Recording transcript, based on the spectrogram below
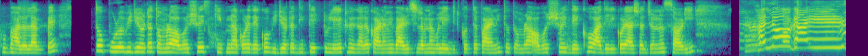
খুব ভালো লাগবে। তো পুরো ভিডিওটা তোমরা অবশ্যই স্কিপ না করে দেখো। ভিডিওটা দিতে একটু লেট হয়ে গেল কারণ আমি বাড়ি ছিলাম না বলে এডিট করতে পারিনি। তো তোমরা অবশ্যই দেখো আর দেরি করে আসার জন্য সরি হ্যালো গাইস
